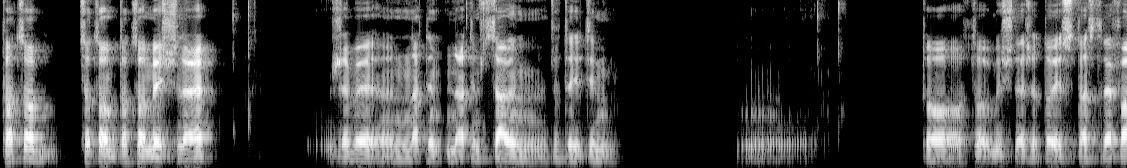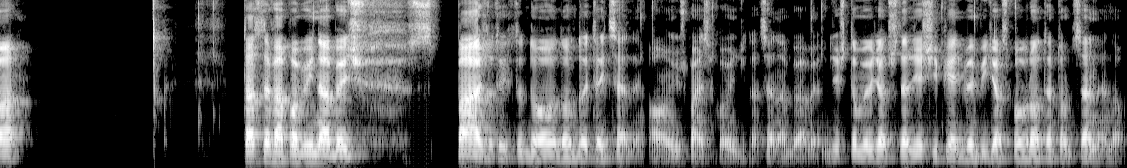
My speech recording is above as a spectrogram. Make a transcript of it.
To, co, co, co, to, co myślę, żeby na tym, na tym całym tutaj tym, to, to myślę, że to jest ta strefa, ta strefa powinna być spać do, tych, do, do, do tej ceny. O, już Państwu powiem, gdzie ta cena była. Gdzieś tu bym widział 45, bym widział z powrotem tą cenę. No.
